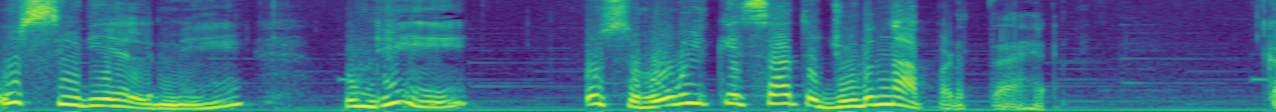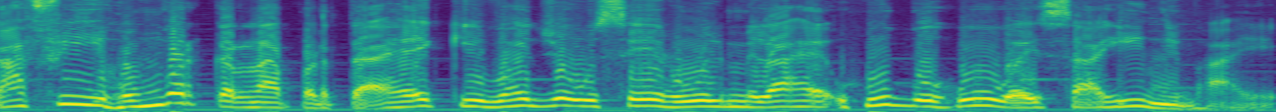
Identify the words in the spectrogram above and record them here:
उस सीरियल में उन्हें उस रोल के साथ जुड़ना पड़ता है। काफ़ी होमवर्क करना पड़ता है कि वह जो उसे रोल मिला है हु वैसा ही निभाए।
